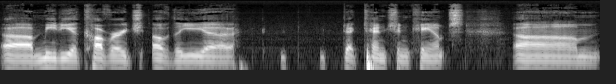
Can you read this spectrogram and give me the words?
uh, media coverage of the uh, detention camps um,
